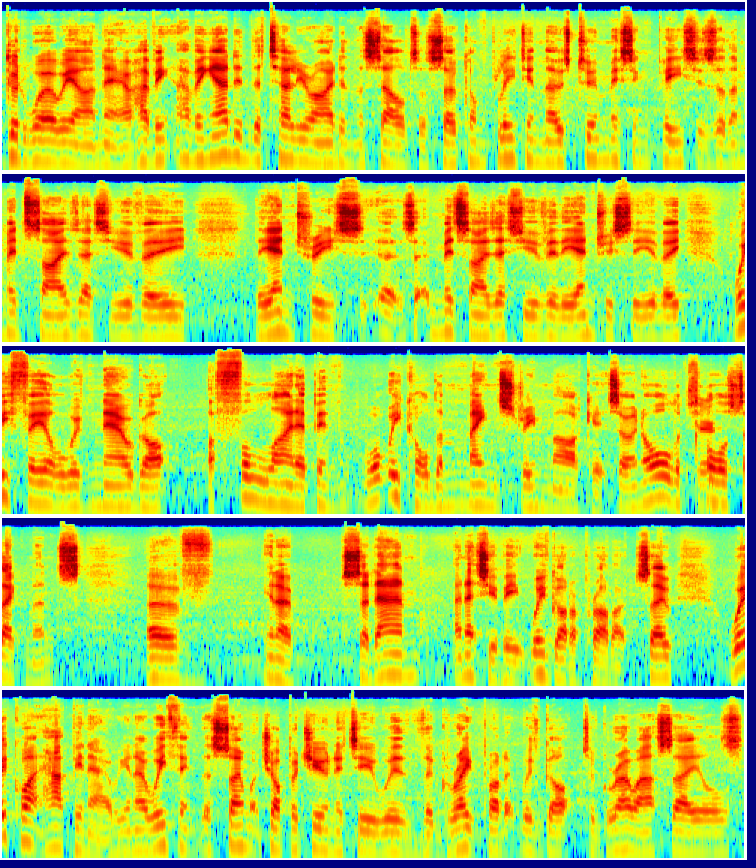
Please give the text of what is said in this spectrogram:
good where we are now, having having added the Telluride and the Celta, so completing those two missing pieces of the mid-size SUV, the entry uh, mid-size SUV, the entry CUV. We feel we've now got a full lineup in what we call the mainstream market. So in all the Sure. core segments of you know sedan and SUV, we've got a product. So we're quite happy now. You know, we think there's so much opportunity with the great product we've got to grow our sales,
